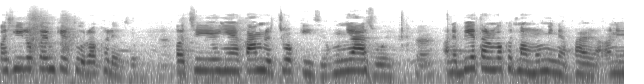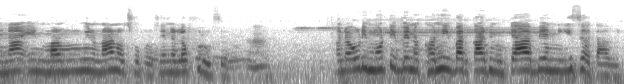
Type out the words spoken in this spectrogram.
પછી એ લોકો એમ કે તું રખડે છે. પછી અહીંયા કામરેજ ચોકી છે હું ત્યાં જ હોય. અને બે ત્રણ વખત મારા મમ્મીને ભાડ્યા અને ના એ મારા મમ્મીનો નાનો છોકરો છે એને લફરું છે. અને આવડી મોટી બેને ઘરની બહાર કાઢ્યું કે આ બેનની ઇજ્જત આવી.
